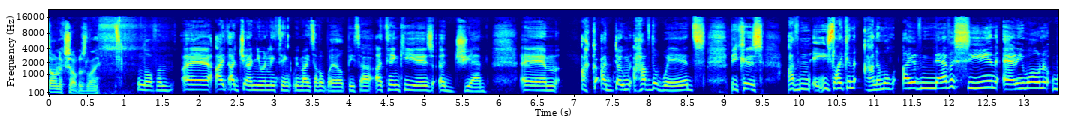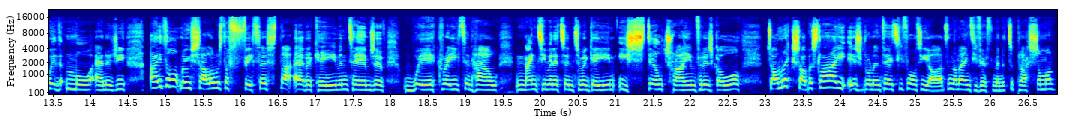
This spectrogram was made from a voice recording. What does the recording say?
Dominic Szoboszlai. Love him. Uh, I, I genuinely think we might have a world beater. I think he is a gem. Um, I, I don't have the words because I've he's like an animal. I have never seen anyone with more energy. I thought Mo Salah was the fittest that ever came in terms of work rate and how 90 minutes into a game he's still trying for his goal. Dominic Szoboszlai is running 30, 40 yards in the 95th minute to press someone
